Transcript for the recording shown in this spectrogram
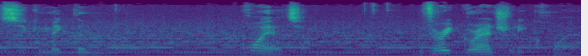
so you can make them quieter. Very gradually quiet.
